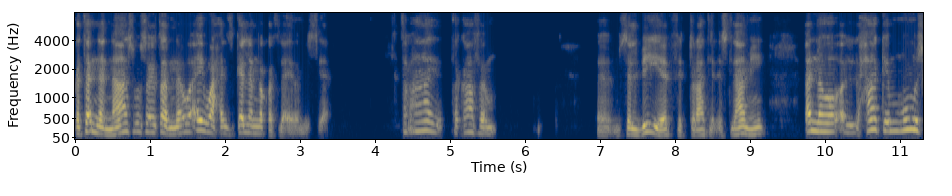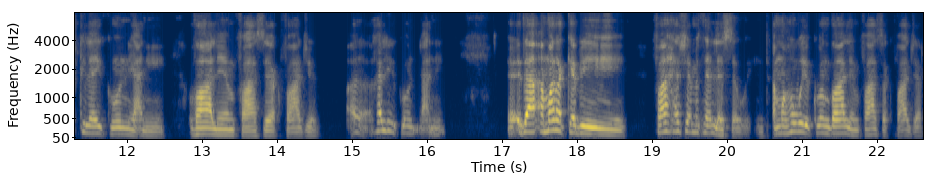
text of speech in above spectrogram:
قتلنا الناس وسيطرنا وأي واحد يتكلم نقتله أيضا بالسيف. طبعا هاي ثقافة سلبية في التراث الإسلامي أنه الحاكم مو مشكلة يكون يعني ظالم فاسق فاجر آه، خليه يكون يعني إذا أمرك بفاحشة مثلا لا تسوي أما هو يكون ظالم فاسق فاجر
